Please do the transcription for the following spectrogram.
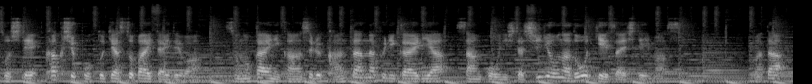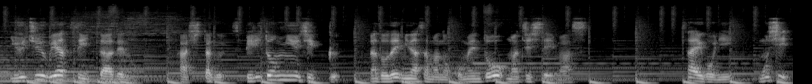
そして各種ポッドキャスト媒体ではその回に関する簡単な振り返りや参考にした資料などを掲載しています。また YouTube や Twitter でのハッシュタグスピリトンミュージックなどで皆様のコメントをお待ちしています。最後にもし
